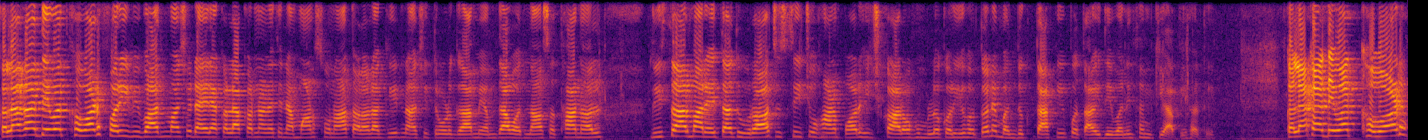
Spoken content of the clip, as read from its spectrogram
કલાકાર દેવત ખવાડ ફરી વિવાદમાં છે. ડાયરા કલાકારના અને તેના માણસોના તાલાલા ગીરના ચિત્રોડ ગામે અમદાવાદના સથાનલ વિસ્તારમાં રહેતા ધુરાજસિંહ ચૌહાણ પર હિચકારો હુમલો કર્યો હતો અને બંદૂક તાકી પતાવી દેવાની ધમકી આપી હતી. કલાકાર દેવાત ખવડ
